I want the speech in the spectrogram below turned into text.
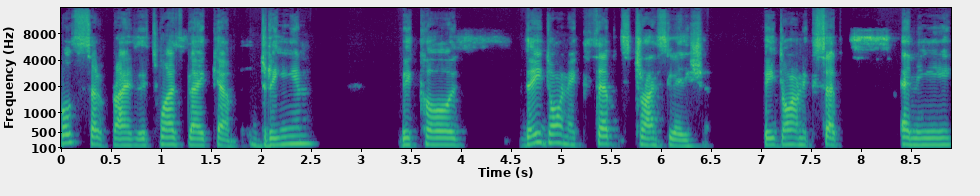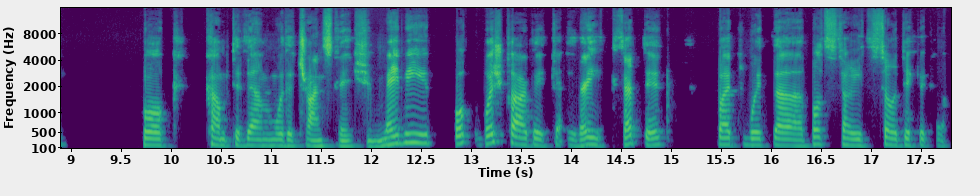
Pulitzer Prize. It was like a dream because they don't accept translation. They don't accept any book come to them with a translation. Maybe book Pushcart they they accept it, but with the Pulitzer it's so difficult.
